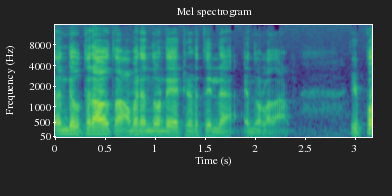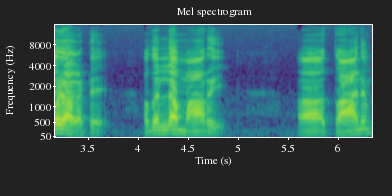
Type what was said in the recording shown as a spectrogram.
അതിന്റെ ഉത്തരവാദിത്വം അവരെന്തുകൊണ്ട് ഏറ്റെടുത്തില്ല എന്നുള്ളതാണ്. ഇപ്പോഴാകട്ടെ അതെല്ലാം മാറി താനും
